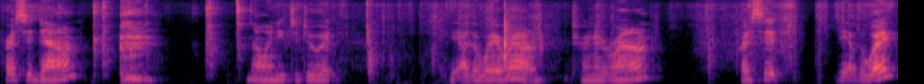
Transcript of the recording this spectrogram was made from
press it down. now I need to do it the other way around. Turn it around, press it the other way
